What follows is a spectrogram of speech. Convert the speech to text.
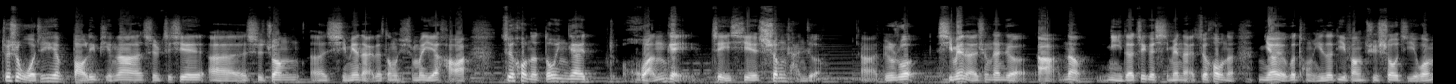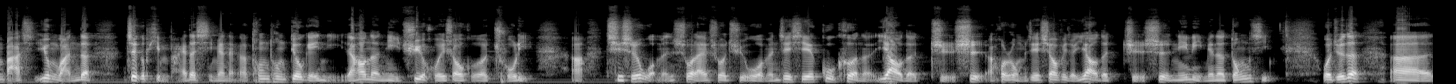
就是我这些保利瓶啊，是这些呃是装呃洗面奶的东西什么也好啊，最后呢都应该还给这些生产者。啊，比如说洗面奶的生产者啊，那你的这个洗面奶最后呢，你要有个统一的地方去收集。我们把用完的这个品牌的洗面奶呢，通通丢给你，然后呢，你去回收和处理。啊，其实我们说来说去，我们这些顾客呢，要的只是啊，或者我们这些消费者要的只是你里面的东西。我觉得，呃，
